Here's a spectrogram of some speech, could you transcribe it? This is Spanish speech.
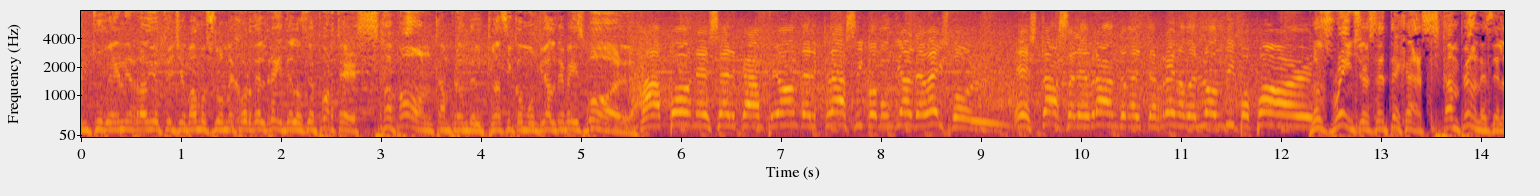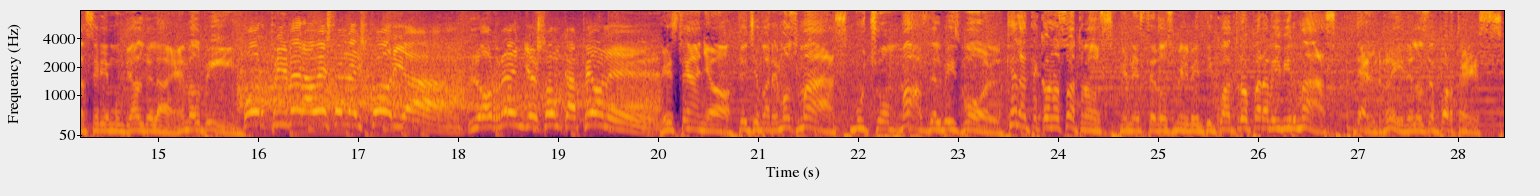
En tu DN Radio te llevamos lo mejor del rey de los deportes. Japón, campeón del Clásico Mundial de Béisbol. Japón es el campeón del Clásico Mundial de Béisbol. Está celebrando en el terreno del Lone Depot Park. Los Rangers de Texas, campeones de la Serie Mundial de la MLB. Por primera vez en la historia, los Rangers son campeones. Este año te llevaremos más, mucho más del béisbol. Quédate con nosotros en este 2024 para vivir más del rey de los deportes.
